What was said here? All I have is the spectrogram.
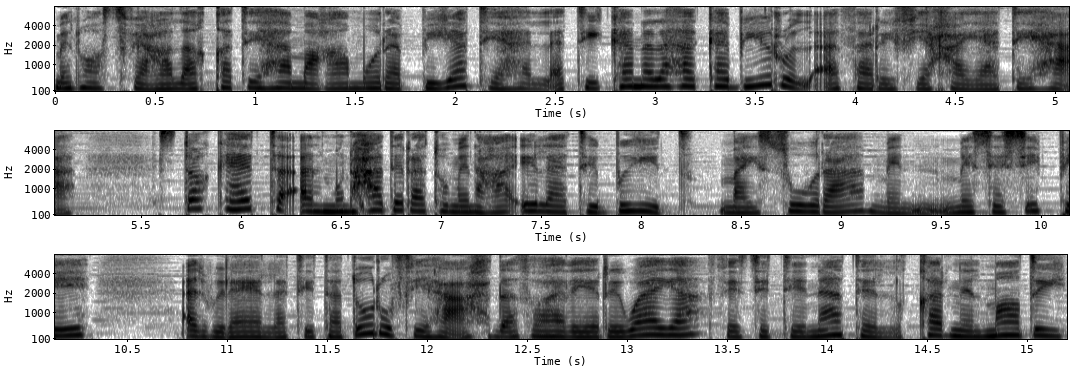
من وصف علاقتها مع مربيتها التي كان لها كبير الأثر في حياتها. ستوكيت المنحدرة من عائلة بيض ميسورة من ميسيسيبي الولاية التي تدور فيها أحداث هذه الرواية في ستينات القرن الماضي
